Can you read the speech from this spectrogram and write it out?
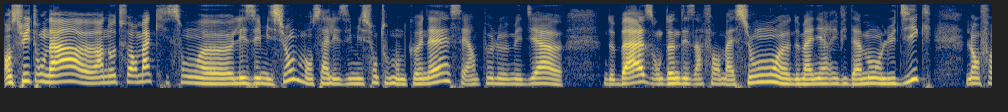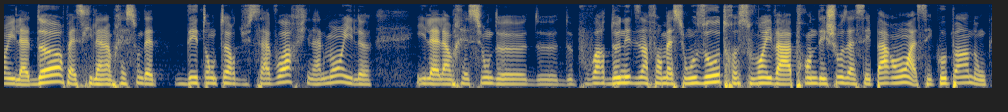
Ensuite, on a euh, un autre format qui sont euh, les émissions. Bon, ça, les émissions, tout le monde connaît. C'est un peu le média euh, de base. On donne des informations de manière évidemment ludique. L'enfant, il adore parce qu'il a l'impression d'être détenteur du savoir. Finalement, il, a l'impression de, pouvoir donner des informations aux autres. Souvent, il va apprendre des choses à ses parents, à ses copains. Donc,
